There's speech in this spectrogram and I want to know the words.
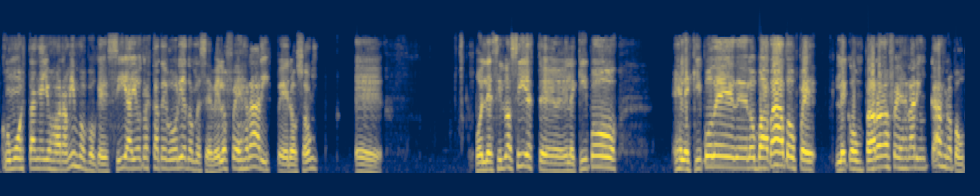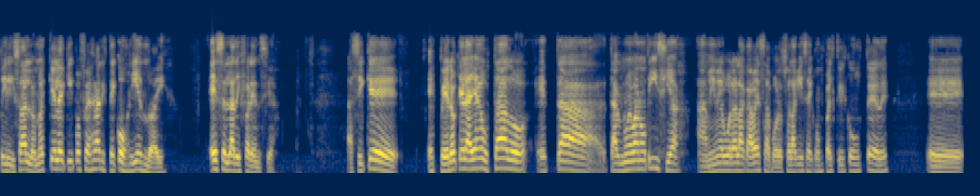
cómo están ellos ahora mismo, porque sí hay otras categorías donde se ve los Ferrari, pero son, eh, por decirlo así, este, el equipo el equipo de, los batatos, pues le compraron a Ferrari un carro para utilizarlo. No es que el equipo Ferrari esté corriendo ahí. Esa es la diferencia. Así que espero que le haya gustado esta, nueva noticia. A mí me vuela la cabeza, por eso la quise compartir con ustedes. Eh,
